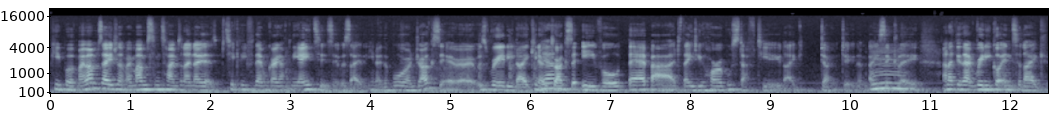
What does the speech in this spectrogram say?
people of my mum's age, like my mum sometimes, and I know that particularly for them growing up in the eighties, it was like you know the war on drugs era. It was really like you know Yeah. drugs are evil, they're bad, they do horrible stuff to you. Like don't do them basically. Mm. And I think that really got into like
